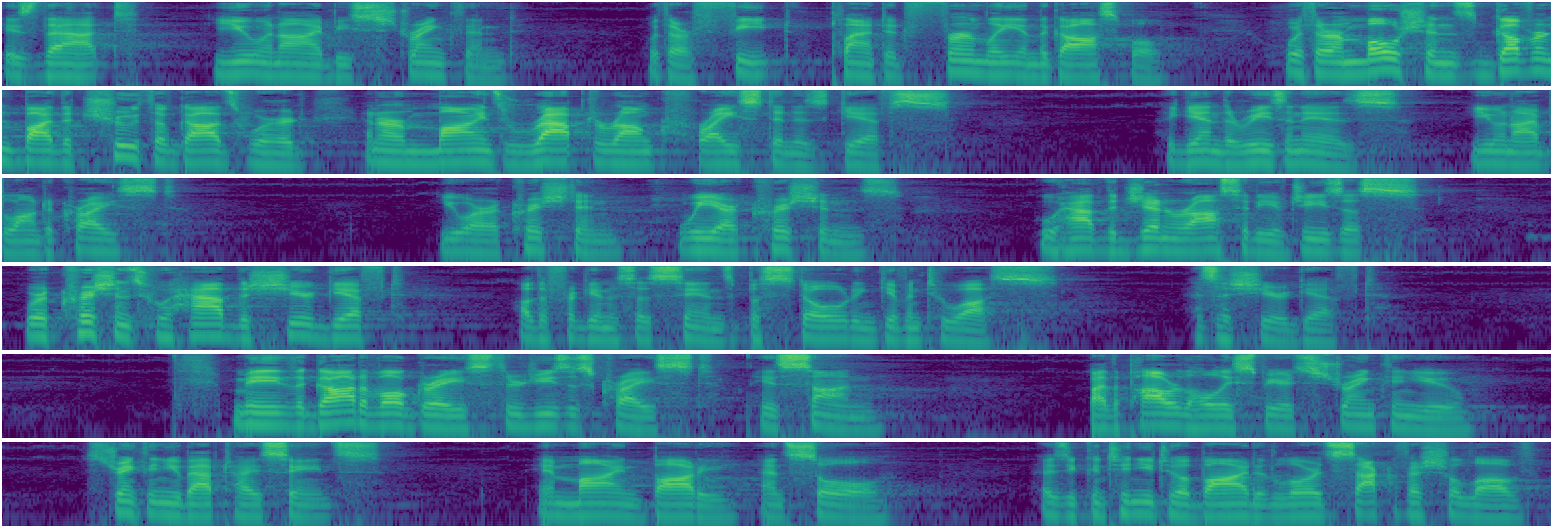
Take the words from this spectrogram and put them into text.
is that you and I be strengthened with our feet planted firmly in the gospel with our emotions governed by the truth of God's word and our minds wrapped around Christ and his gifts. Again, the reason is you and I belong to Christ. You are a Christian. We are Christians who have the generosity of Jesus. We're Christians who have the sheer gift of the forgiveness of sins bestowed and given to us as a sheer gift. May the God of all grace, through Jesus Christ, his Son, by the power of the Holy Spirit, strengthen you, strengthen you, baptized saints, in mind, body, and soul, as you continue to abide in the Lord's sacrificial love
